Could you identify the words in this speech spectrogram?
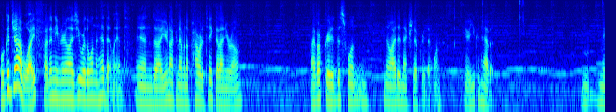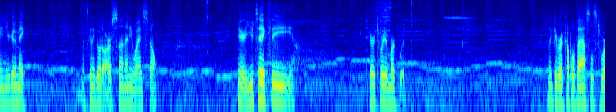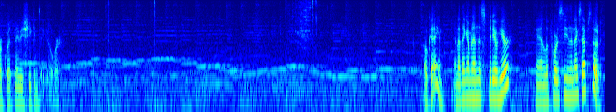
Well, good job, wife. I didn't even realize you were the one that had that land. And uh, you're not going to have enough power to take that on your own. I've upgraded this one. No, I didn't actually upgrade that one. Here, you can have it. I mean, you're going to make... It's going to go to our son anyway, so... Here, you take the territory of Mirkwood. I'm to give her a couple vassals to work with. Maybe she can take it over. Okay, and I think I'm to end this video here, and look forward to seeing you in the next episode.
